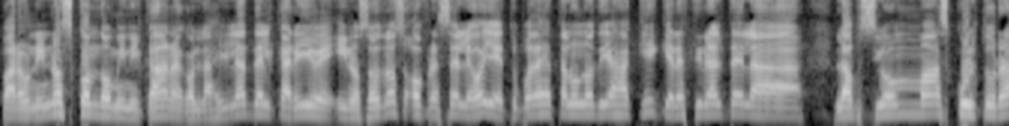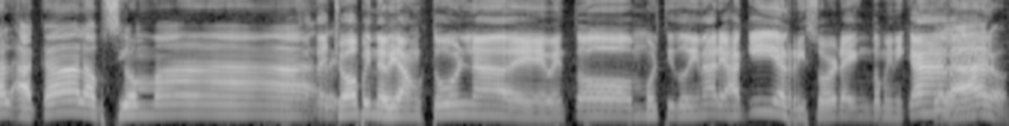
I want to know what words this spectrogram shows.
para unirnos con Dominicana, con las islas del Caribe y nosotros ofrecerle, oye, tú puedes estar unos días aquí, quieres tirarte la, la opción más cultural acá, la opción más... de shopping, de vida nocturna, de eventos multitudinarios aquí, el resort en Dominicana, Claro.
